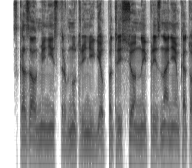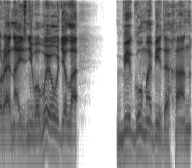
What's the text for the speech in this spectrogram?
— сказал министр внутренних дел, потрясенный признанием, которое она из него выудила. Бегум Абидахан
